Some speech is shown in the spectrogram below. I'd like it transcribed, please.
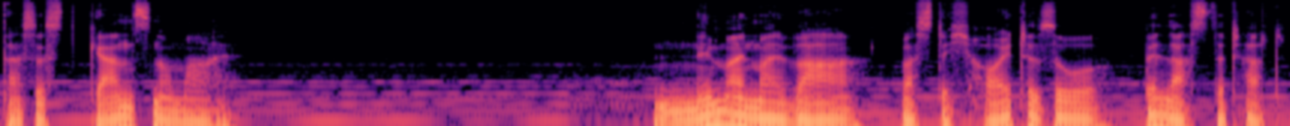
Das ist ganz normal. Nimm einmal wahr, was dich heute so belastet hat.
